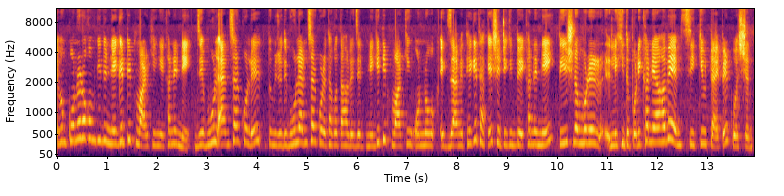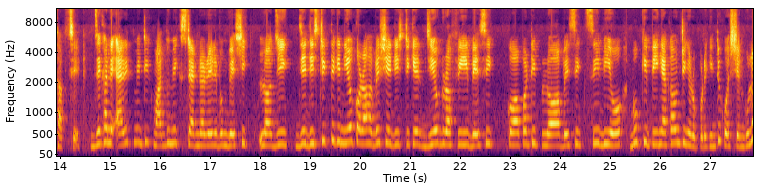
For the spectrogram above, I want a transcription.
এবং কোনো রকম কিন্তু নেগেটিভ মার্কিং এখানে নেই। যে ভুল অ্যান্সার করলে, তুমি যদি ভুল অ্যান্সার করে থাকো, তাহলে যে নেগেটিভ মার্কিং অন্য এক্সামে থেকে থাকে, সেটি কিন্তু এখানে নেই। তিরিশ নম্বরের লিখিত পরীক্ষা নেওয়া হবে এমসিকিউ টাইপের কোয়েশ্চেন থাকছে। যেখানে অ্যারিথমেটিক মাধ্যমিক স্ট্যান্ডার্ডের এবং বেসিক লজিক যে ডিস্ট্রিক্ট থেকে নিয়োগ করা হবে, সেই ডিস্ট্রিক্টের geography basic cooperative law basic CBO bookkeeping accounting এর উপরে কিন্তু কোয়েশ্চেনগুলো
